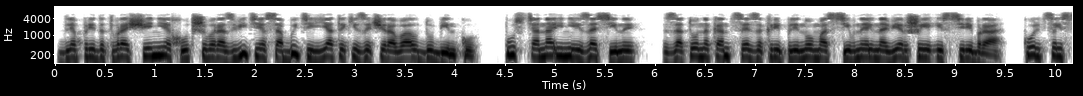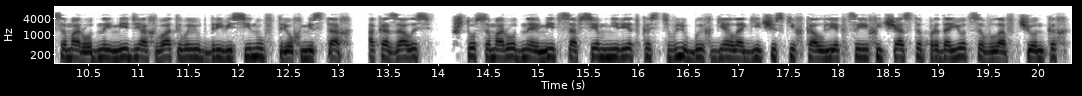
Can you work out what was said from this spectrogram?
Для предотвращения худшего развития событий я таки зачаровал дубинку. Пусть она и не из осины, зато на конце закреплено массивное навершие из серебра. Кольца из самородной меди охватывают древесину в трех местах. Оказалось, что самородная медь совсем не редкость в любых геологических коллекциях и часто продается в ловчонках,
